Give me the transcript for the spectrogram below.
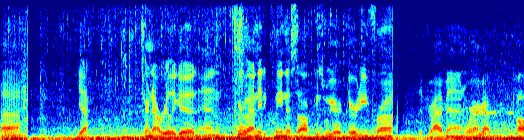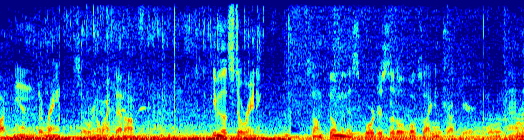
Uh, yeah turned out really good. And clearly I need to clean this off because we are dirty from drive-in where I got caught in the rain. So we're gonna wipe that off even though it's still raining. So I'm filming this gorgeous little Volkswagen truck here. Uh,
